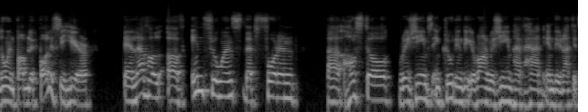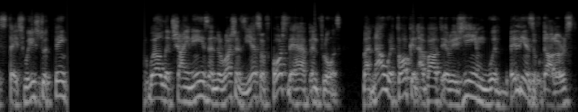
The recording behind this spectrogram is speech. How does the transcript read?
doing public policy here, a level of influence that foreign uh, hostile regimes, including the Iran regime, have had in the United States. We used to think, well, the Chinese and the Russians, yes, of course they have influence. But now we're talking about a regime with billions of dollars.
